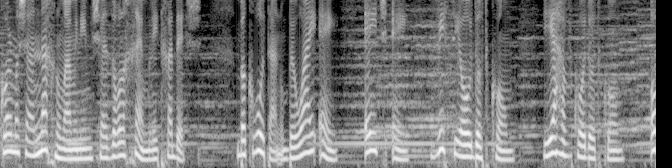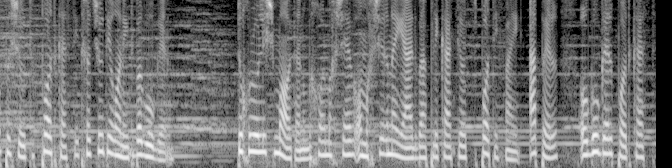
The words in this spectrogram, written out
כל מה שאנחנו מאמינים שיעזור לכם להתחדש. בקרו אותנו ב-ya-ha-vco.com, יהבco.com, או פשוט פודקאסט התחדשות עירונית בגוגל. תוכלו לשמוע אותנו בכל מחשב או מכשיר נייד באפליקציות ספוטיפיי, אפל או גוגל פודקאסט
